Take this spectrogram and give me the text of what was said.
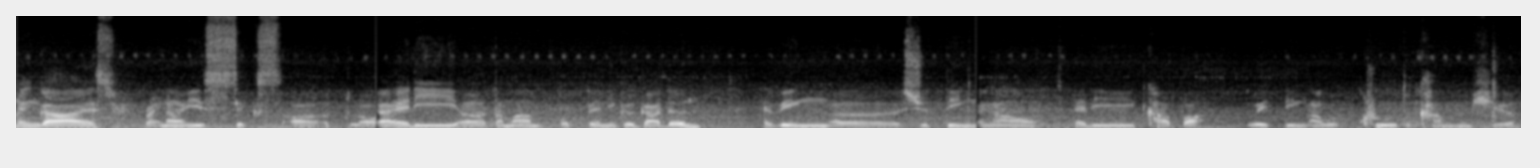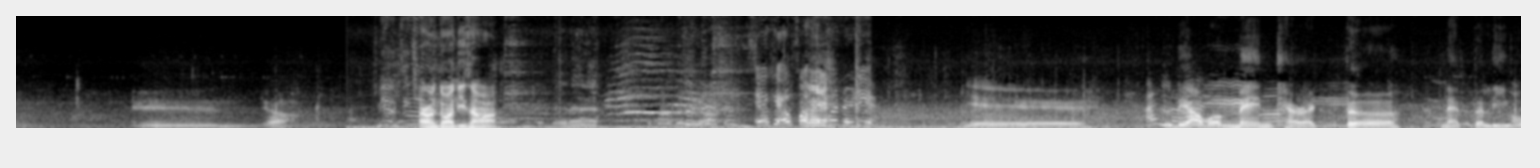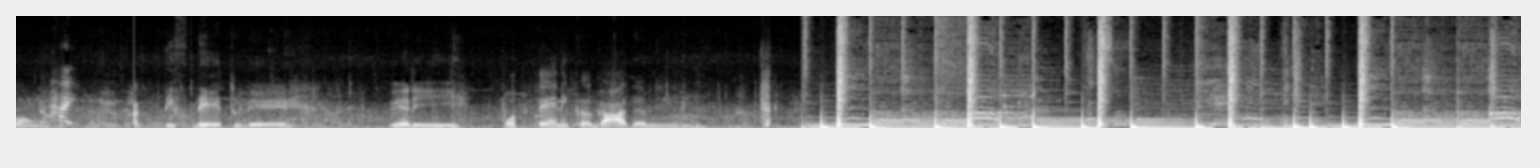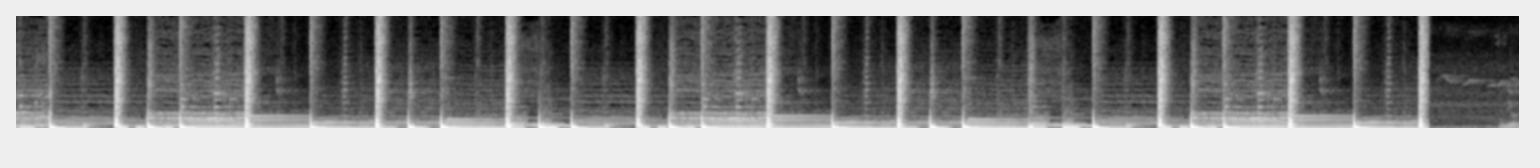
morning guys right now is 6 uh, o'clock at the uh, Taman Botanical Garden having a shooting right now at the car park waiting our crew to come here and yeah 艾文蹲在地上嘛。 Okay, open, open already. yeah today our main character Natalie Wong Hi. active day today. Very botanical at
